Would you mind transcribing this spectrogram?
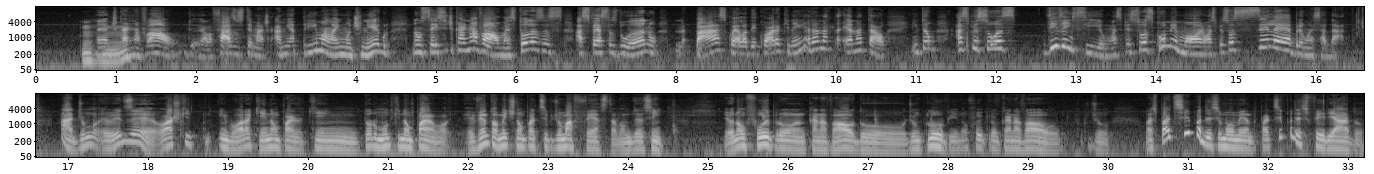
uhum. né, de carnaval. Ela faz os temáticos. A minha prima lá em Montenegro, não sei se de carnaval, mas todas as, as festas do ano, Páscoa, ela decora que nem era é Natal. Então, as pessoas vivenciam, as pessoas comemoram, as pessoas celebram essa data. Ah, eu ia dizer, eu acho que embora quem não quem todo mundo que não eventualmente não participe de uma festa, vamos dizer assim, eu não fui para um carnaval do, de um clube, não fui para um carnaval de um, mas participa desse momento, participa desse feriado.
